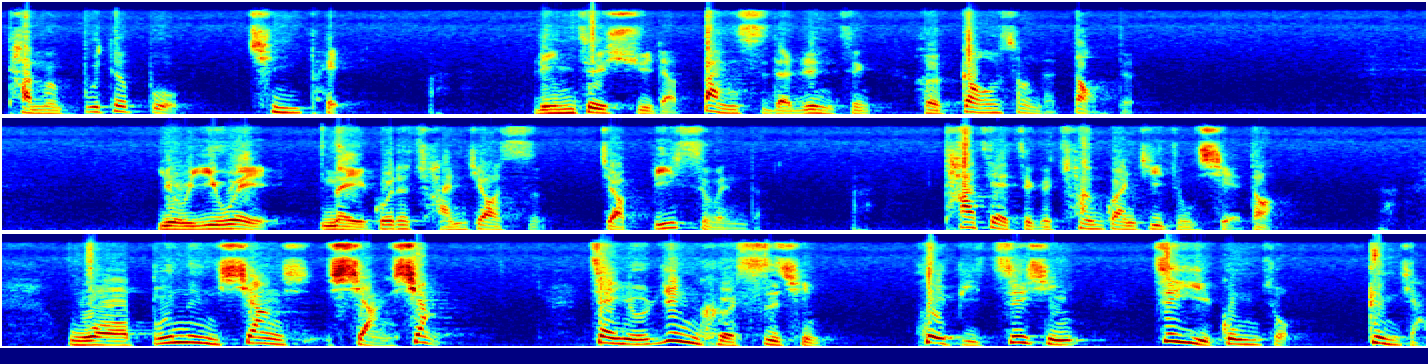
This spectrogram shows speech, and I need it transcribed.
他们不得不钦佩啊。林则徐的办事的认真和高尚的道德，有一位美国的传教士叫比斯文的，啊，他在这个参观记中写道：“，我不能想想象，再有任何事情会比执行这一工作更加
